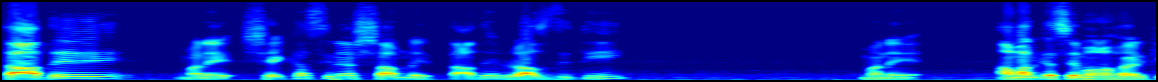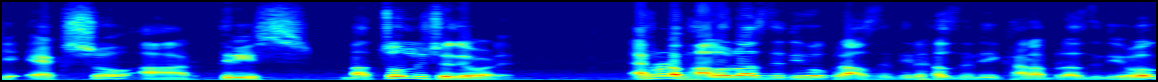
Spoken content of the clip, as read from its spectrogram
তাদের মানে শেখ হাসিনার সামনে তাদের রাজনীতি মানে আমার কাছে মনে হয় আর কি একশো আর ত্রিশ বা চল্লিশ হতে পারে। এখন ওটা ভালো রাজনীতি হোক, রাজনীতি রাজনীতি, খারাপ রাজনীতি হোক,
